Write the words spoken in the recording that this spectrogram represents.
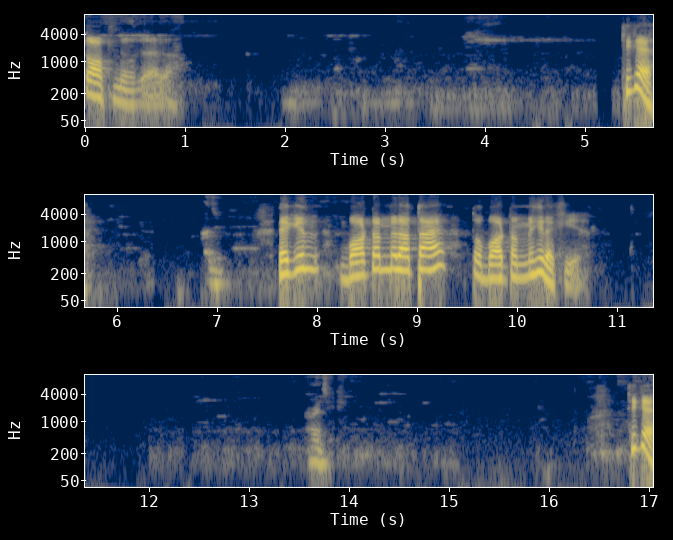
टॉप में हो जाएगा। ठीक है? हाँ लेकिन बॉटम में रहता है तो बॉटम में ही रखिए। हाँ ठीक है?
